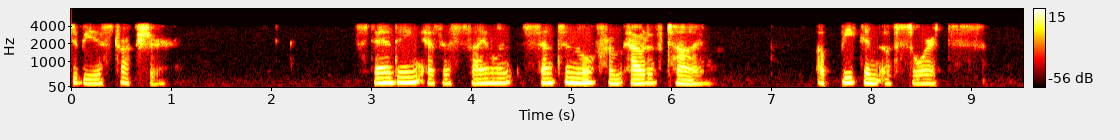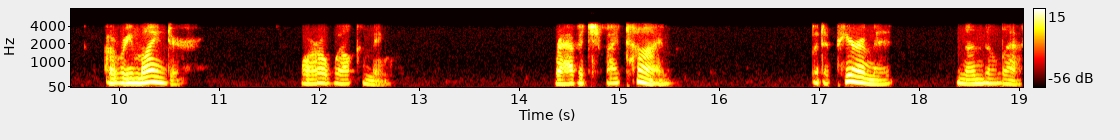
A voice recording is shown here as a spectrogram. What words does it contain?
to be a structure standing as a silent sentinel from out of time, a beacon of sorts, a reminder, or a welcoming. Ravaged by time, but a pyramid nonetheless.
